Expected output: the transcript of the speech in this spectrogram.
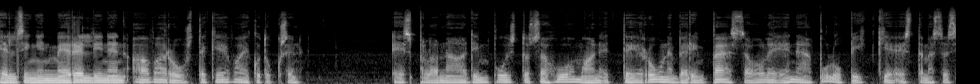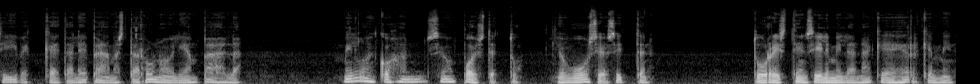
Helsingin merellinen avaruus tekee vaikutuksen. Esplanadin puistossa huomaan, ettei Runeberin päässä ole enää pulupikkiä estämässä siivekkäitä lepäämästä runoilijan päällä. Milloinkohan se on poistettu? Jo vuosia sitten. Turistin silmillä näkee herkemmin.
